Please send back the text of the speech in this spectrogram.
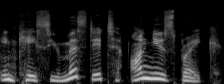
in case you missed it on Newsbreak.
